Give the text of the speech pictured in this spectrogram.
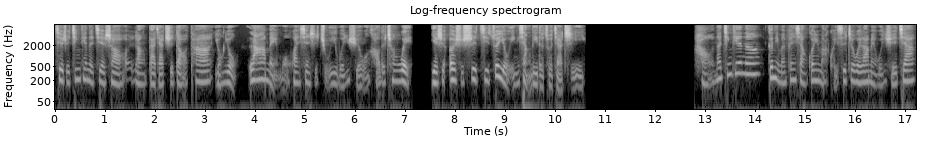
借着今天的介绍，让大家知道他拥有。拉美魔幻现实主义文学文豪的称谓，也是二十世纪最有影响力的作家之一。好，那今天呢，跟你们分享关于马奎斯这位拉美文学家。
